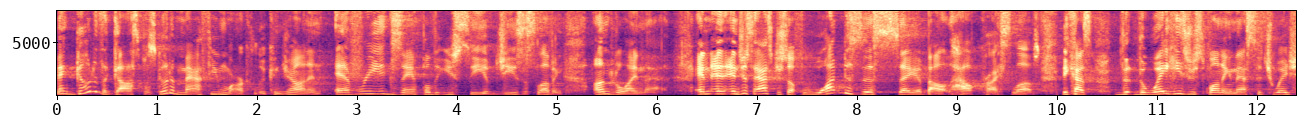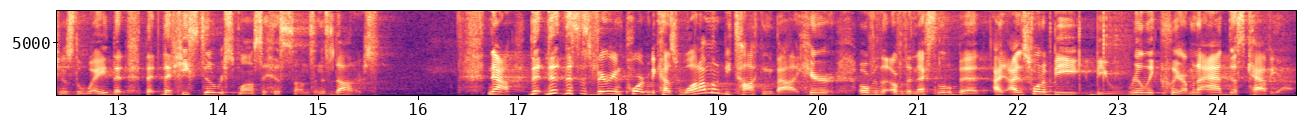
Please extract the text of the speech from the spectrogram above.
Man, go to the Gospels, go to Matthew, Mark, Luke, and John, and every example that you see of Jesus loving, underline that. And, and, and just ask yourself, what does this say about how Christ loves? Because the, the way he's responding in that situation is the way that, that, that he still responds to his sons and his daughters. Now, th- th- this is very important because what I'm going to be talking about here over the, over the next little bit, I, I just want to be, be really clear. I'm going to add this caveat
